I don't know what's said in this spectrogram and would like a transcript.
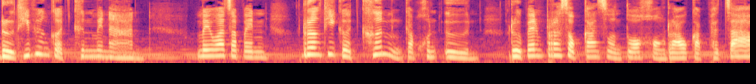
หรือที่เพิ่งเกิดขึ้นไม่นาน ไม่ว่าจะเป็นเรื่องที่เกิดขึ้นกับคนอื่น หรือเป็นประสบการณ์ส่วนตัวของเรากับพระเจ้า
